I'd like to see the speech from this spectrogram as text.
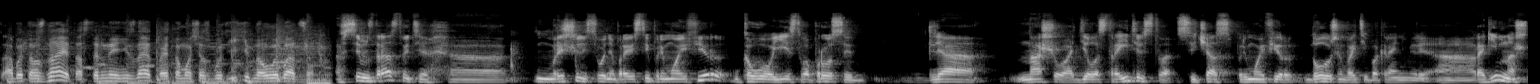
об этом знает, остальные не знают, поэтому он сейчас будет ехидно улыбаться. Всем здравствуйте. Э, Решили сегодня провести прямой эфир. У кого есть вопросы для нашего отдела строительства. Сейчас в прямой эфир должен войти, по крайней мере, а, Рагим, наш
